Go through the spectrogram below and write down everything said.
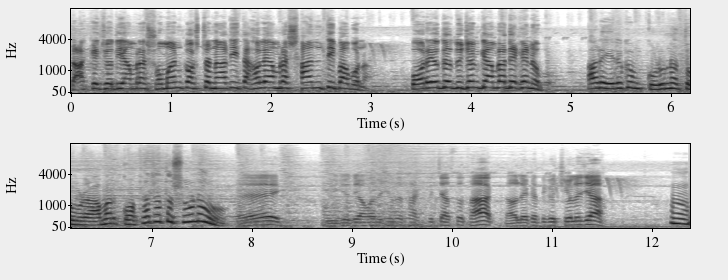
তাকে যদি আমরা সমান কষ্ট না দিই তাহলে আমরা শান্তি পাবো না। পরে ওদের দুজনকে আমরা দেখে নেব। আরে এরকম করো না তোমরা। আমার কথাটা তো শোনো। এই তুই যদি আমাদের সাথে থাকতে চাস তো থাক তাহলে এখান থেকে চলে যা। হুম।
